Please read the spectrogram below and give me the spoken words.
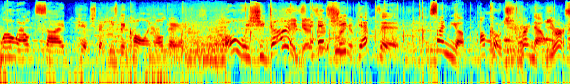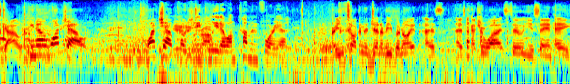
low outside pitch that he's been calling all day. Oh, and she does, He gets and she gets it. Sign me up. I'll coach right now. You're a scout. You know, watch out. Watch out, Coach DiPolito. I'm coming for you. Are you talking to Genevieve Benoit as as catcher wise too? You saying, hey,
